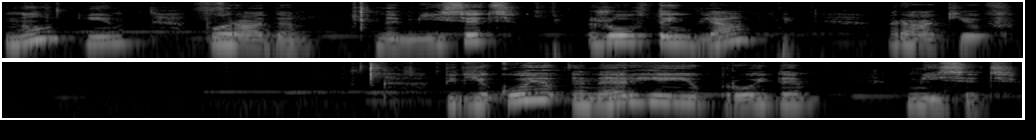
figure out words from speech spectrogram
Ну і порада на місяць жовтень для раків, під якою енергією пройде місяць.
